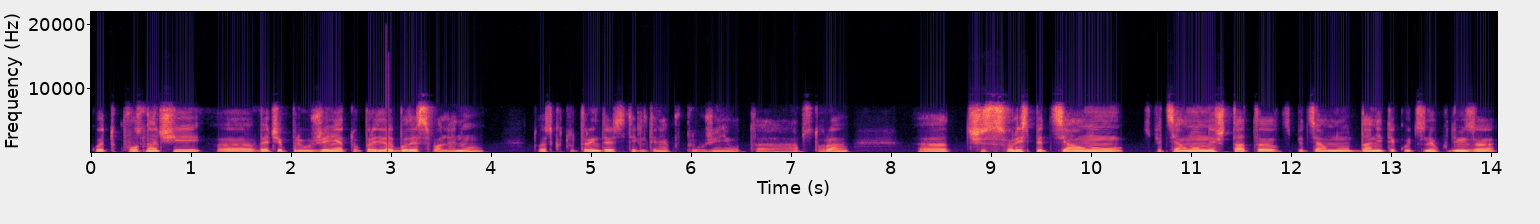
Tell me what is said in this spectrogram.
което какво значи? А, вече приложението преди да бъде свалено, т.е. като тръгнете да си някакво приложение от а, App Store, ще се свали специално, специално нещата, специално данните, които са необходими за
